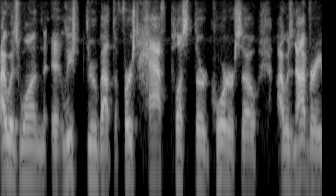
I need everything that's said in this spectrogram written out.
I was one at least through about the first half plus third quarter. So I was not very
